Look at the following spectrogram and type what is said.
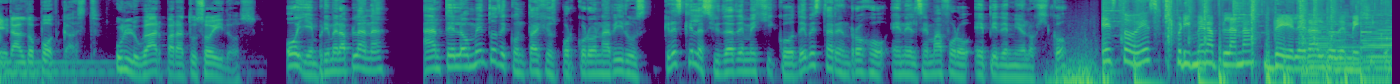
Heraldo Podcast, un lugar para tus oídos. Hoy en primera plana, ante el aumento de contagios por coronavirus, ¿crees que la Ciudad de México debe estar en rojo en el semáforo epidemiológico? Esto es Primera Plana de El Heraldo de México.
